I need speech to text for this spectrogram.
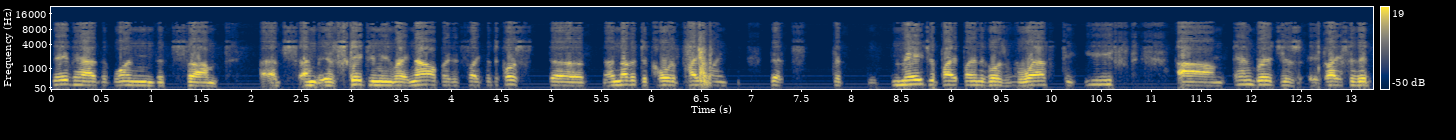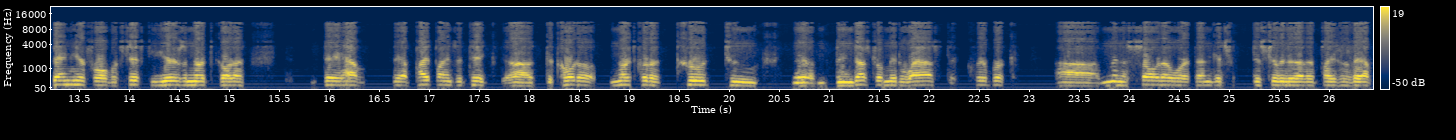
they've had one that's um, it's, I'm, escaping me right now, but it's like the Dakota, uh, another Dakota pipeline that's the major pipeline that goes west to east. Um, Enbridge is, like I said, they've been here for over 50 years in North Dakota. They have they have pipelines that take uh, Dakota, North Dakota crude to the, the industrial Midwest, to Clearbrook, uh, Minnesota, where it then gets distributed to other places. They have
